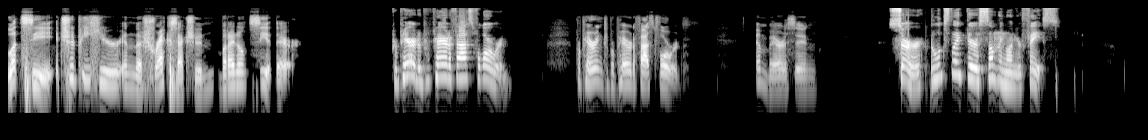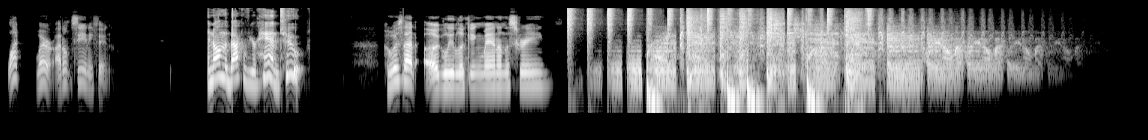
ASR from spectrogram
Let's see. It should be here in the Shrek section, but I don't see it there. Prepare to prepare to fast forward. Preparing to prepare to fast forward. Embarrassing. Sir, it looks like there is something on your face. What? Where? I don't see anything. And on the back of your hand, too. Who is that ugly looking man on the screen? más.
